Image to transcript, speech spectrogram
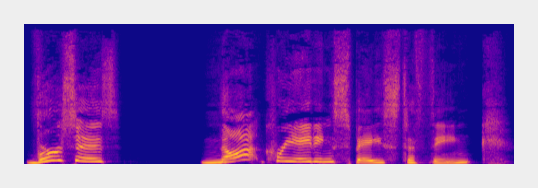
Versus not creating space to think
